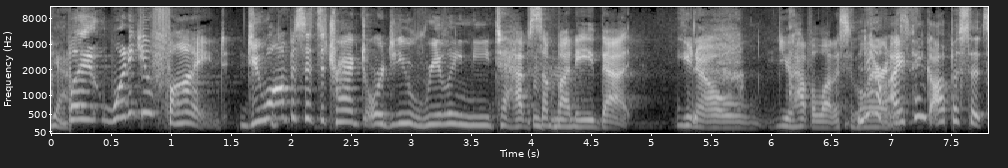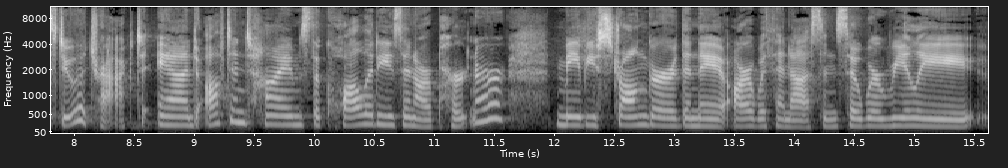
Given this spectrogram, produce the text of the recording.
Yes. But what do you find? Do opposites attract, or do you really need to have somebody that you know you have a lot of Mm-hmm. No, similarities? I think opposites do attract. And oftentimes the qualities in our partner may be stronger than they are within us. And so we're really,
